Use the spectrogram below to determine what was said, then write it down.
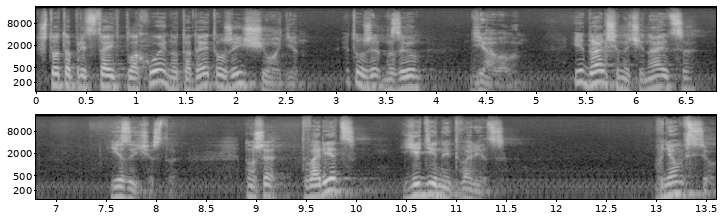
что-то представить плохое, но тогда это уже еще один. Это уже назовем дьяволом. И дальше начинается язычество. Потому что Творец, единый Творец, в нем все.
